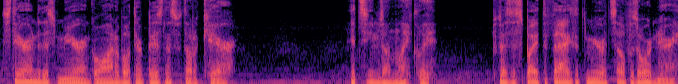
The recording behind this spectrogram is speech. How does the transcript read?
stare into this mirror and go on about their business without a care. It seems unlikely, because despite the fact that the mirror itself was ordinary,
